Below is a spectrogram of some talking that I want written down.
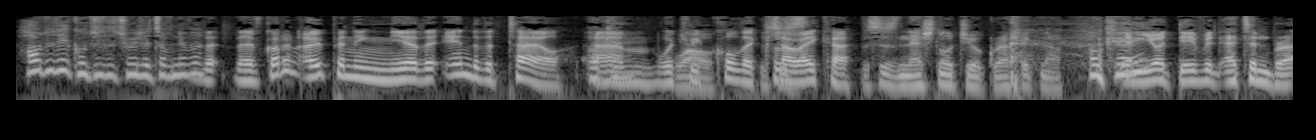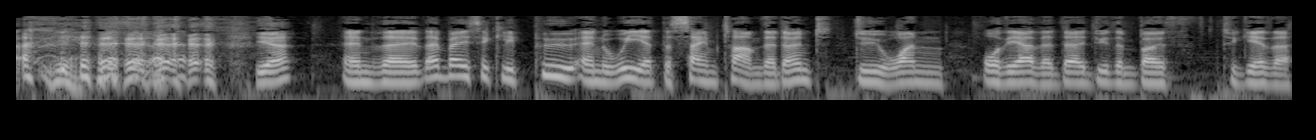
How do they go to the toilet I've never Th- They've got an opening near the end of the tail, um, which we call the This cloaca. is, this is National Geographic now Okay. and you're David Attenborough yeah and they they basically poo and wee at the same time. They don't do one or the other. They do them both together.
